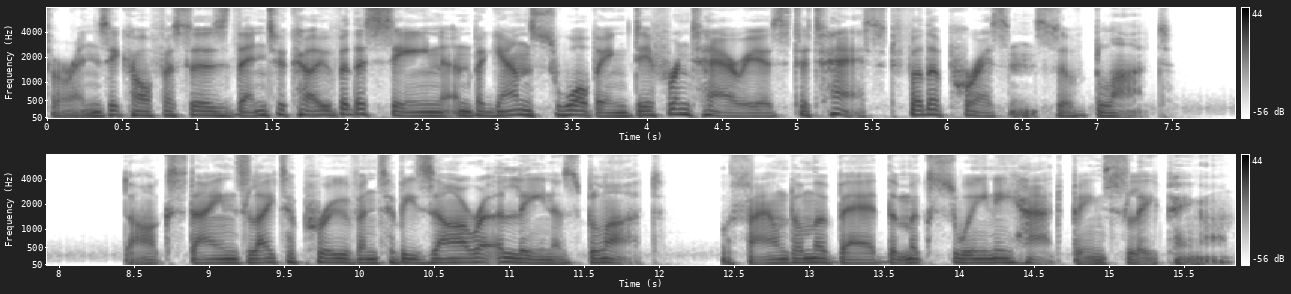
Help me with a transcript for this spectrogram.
Forensic officers then took over the scene and began swabbing different areas to test for the presence of blood. Dark stains later proven to be Zara Aleena's blood were found on the bed that McSweeney had been sleeping on.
